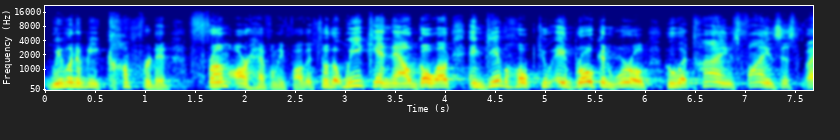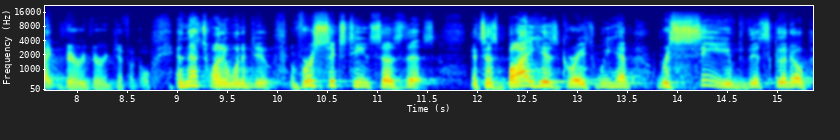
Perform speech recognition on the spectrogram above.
We want to be comforted from our Heavenly Father so that we can now go out and give hope to a broken world who at times finds this life very, very difficult. And that's what I want to do. Verse 16 says this it says, By his grace we have received this good hope.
